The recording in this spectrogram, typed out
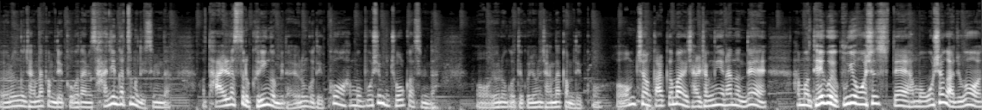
이런 건 장난감도 있고 그다음에 사진 같은 것도 있습니다. 어, 다 일러스트로 그린 겁니다. 이런 것도 있고 한번 보시면 좋을 것 같습니다. 어, 이런 것도 있고 이런 장난감도 있고 어, 엄청 깔끔하게 잘 정리해 놨는데 한번 대구에 구경 오셨을 때 한번 오셔가지고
